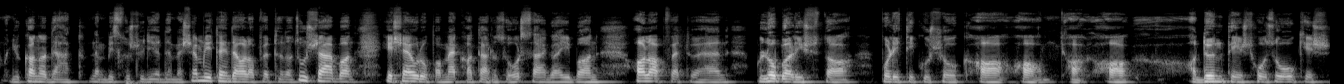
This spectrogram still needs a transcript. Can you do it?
mondjuk Kanadát nem biztos, hogy érdemes említeni, de alapvetően az USA-ban és Európa meghatározó országaiban alapvetően globalista politikusok a, a, a, a a döntéshozók, és,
